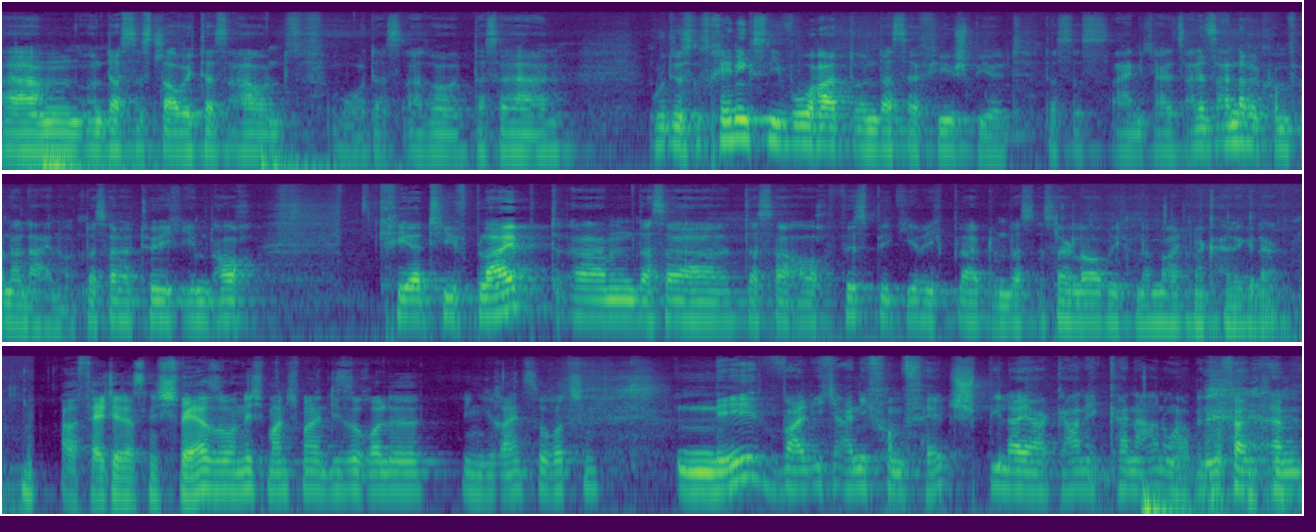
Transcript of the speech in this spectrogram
Ähm, und das ist, glaube ich, das A und O. Dass, also, dass er ein gutes Trainingsniveau hat und dass er viel spielt. Das ist eigentlich alles. Alles andere kommt von alleine. Und dass er natürlich eben auch kreativ bleibt, ähm, dass, er, dass er auch wissbegierig bleibt und das ist er, glaube ich, und da mache ich mir keine Gedanken. Aber fällt dir das nicht schwer, so nicht manchmal in diese Rolle irgendwie reinzurutschen? Nee, weil ich eigentlich vom Feldspieler ja gar nicht, keine Ahnung habe. Insofern, ähm,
